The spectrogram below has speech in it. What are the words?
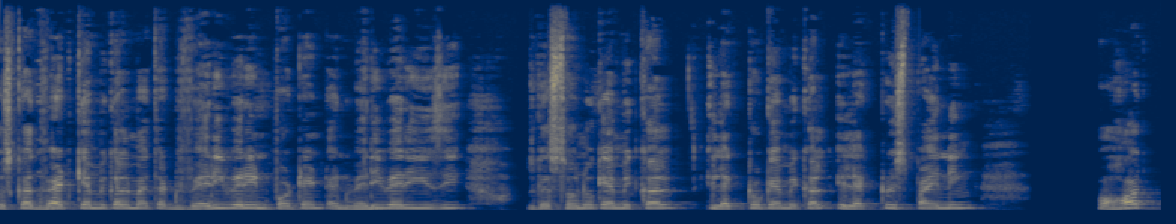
उसके बाद wet chemical method very very important and very very easy उसके बाद सोनो केमिकल इलेक्ट्रोकेमिकल इलेक्ट्रोस्पाइनिंग बहुत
